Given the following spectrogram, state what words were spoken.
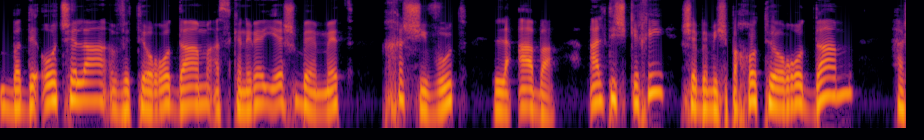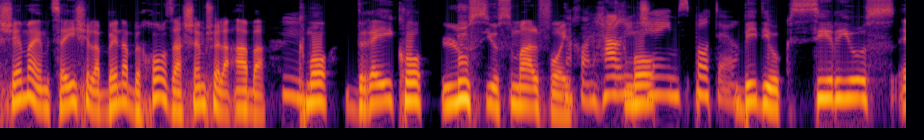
בדעות שלה וטהורות דם אז כנראה יש באמת חשיבות לאבא. אל תשכחי שבמשפחות טהורות דם השם האמצעי של הבן הבכור זה השם של האבא Mm, כמו דרייקו לוסיוס מאלפוי נכון, הארי כמו- ג'יימס פוטר. בדיוק סיריוס אה,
